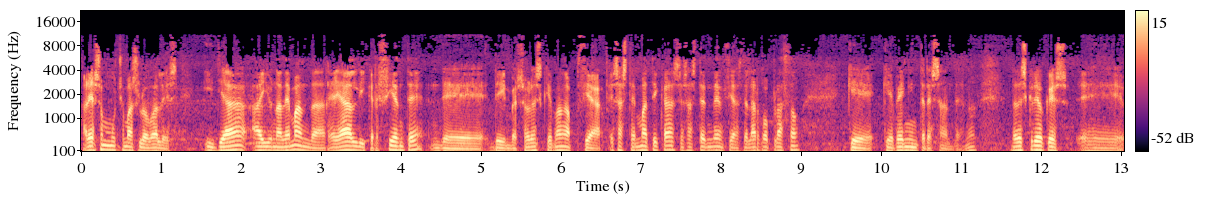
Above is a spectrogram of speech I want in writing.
Ahora ya son mucho más globales y ya hay una demanda real y creciente de, inversores que van hacia esas temáticas, esas tendencias de largo plazo que, ven interesantes. Entonces creo que es eh,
